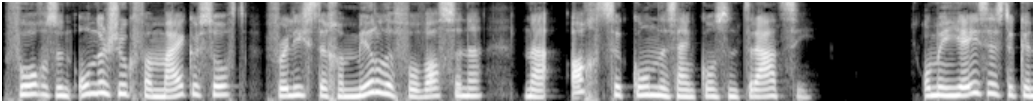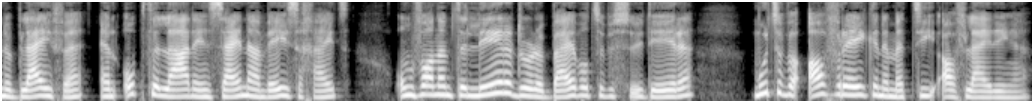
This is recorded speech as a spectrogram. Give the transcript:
Volgens een onderzoek van Microsoft verliest de gemiddelde volwassene na 8 seconden zijn concentratie. Om in Jezus te kunnen blijven en op te laden in Zijn aanwezigheid, om van Hem te leren door de Bijbel te bestuderen, moeten we afrekenen met die afleidingen.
